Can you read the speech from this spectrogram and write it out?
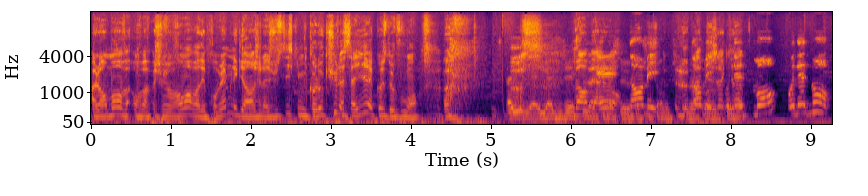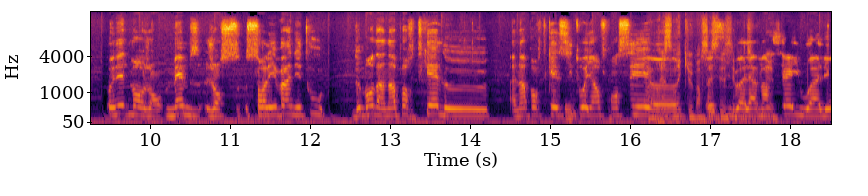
Alors, moi, on va, on va- je vais vraiment avoir des problèmes, les gars. hein. J'ai la justice qui me colle au cul, là, ça y est, à cause de vous. Hein. Ça y est, il y a- y Non, mais non, mais le- non, honnêtement, honnêtement, honnêtement, genre même genre sans les vannes et tout, demande à n'importe quel euh, à n'importe quel citoyen français euh, c'est s'il veut aller à. Marseille ou aller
